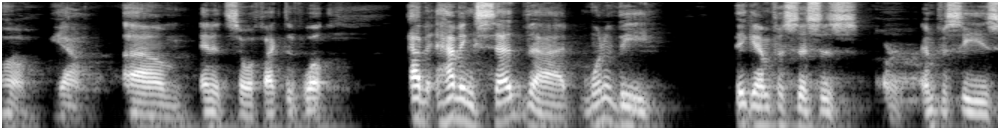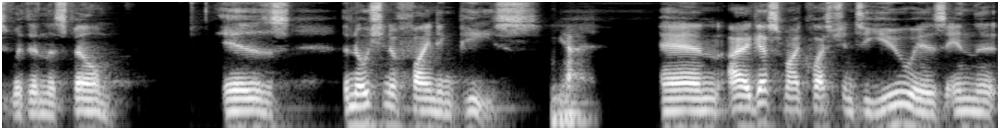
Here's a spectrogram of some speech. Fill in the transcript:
Oh, yeah. Um, and it's so effective. Well, having having said that, one of the big emphases or emphases within this film is the notion of finding peace. yeah And I guess my question to you is in the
